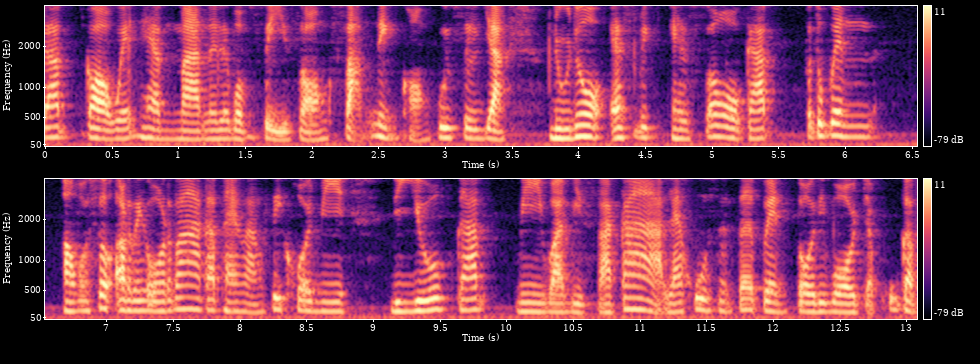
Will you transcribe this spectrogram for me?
ครับก็เวสต์แฮมมาในระบบ 4-2-3-1 ของกุซืออย่างนูโนเอสบิกเอโซครับ ประตูเป็นอัลวาโซอาริโอราครับแผงหลังซี่โคนมีดิยูฟครับ มีวานบิสซาก้า และคู่เซนเตอร์เป็นโตดิโวจับคู่กับ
